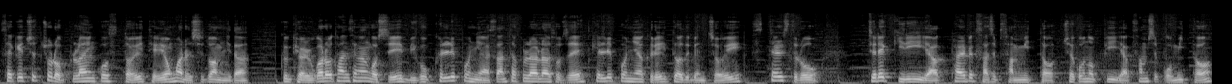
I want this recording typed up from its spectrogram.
세계 최초로 flying coaster의 대형화를 시도합니다. 그 결과로 탄생한 것이 미국 캘리포니아 산타클라라 소재 캘리포니아 Great Adventure의 Stealth로 트랙 길이 약 843m, 최고 높이 약 35m,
